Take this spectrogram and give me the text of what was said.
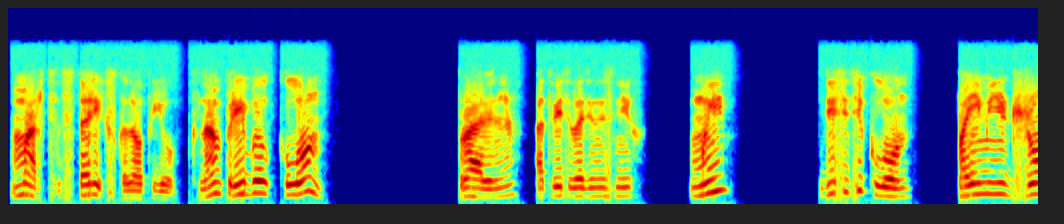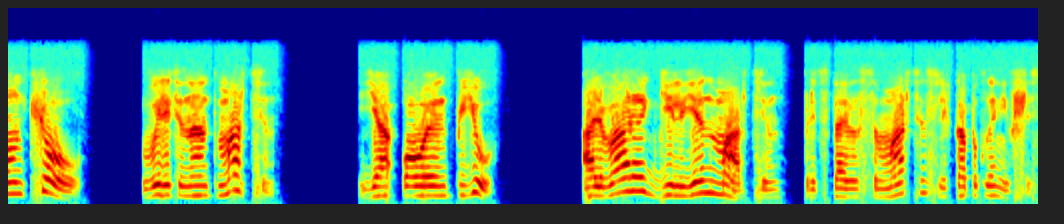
«Мартин, старик», — сказал Пью, — «к нам прибыл клон». «Правильно», — ответил один из них. «Мы — десятиклон по имени Джон Чоу. Вы лейтенант Мартин. Я Оуэн Пью». «Альвара Гильен Мартин», — представился Мартин, слегка поклонившись.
